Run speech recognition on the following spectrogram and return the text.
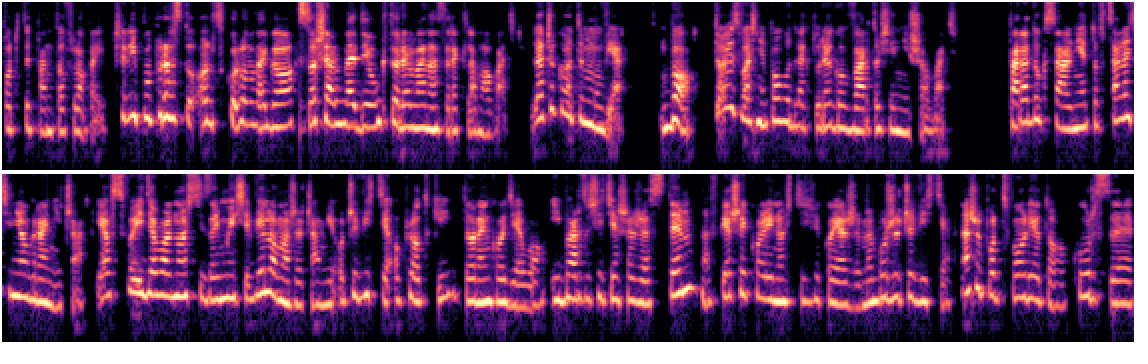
poczty pantoflowej, czyli po prostu oldschoolowego social medium, które ma nas reklamować. Dlaczego o tym mówię? Bo to jest właśnie powód, dla którego warto się niszować paradoksalnie to wcale cię nie ogranicza. Ja w swojej działalności zajmuję się wieloma rzeczami. Oczywiście oplotki to rękodzieło i bardzo się cieszę, że z tym w pierwszej kolejności się kojarzymy, bo rzeczywiście nasze portfolio to kursy,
